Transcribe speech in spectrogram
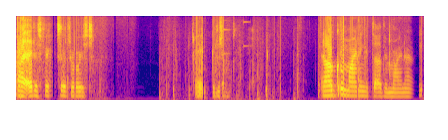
Alright, I just fixed the doors. Okay, good job. And I'll go mining at the other mine. Alright.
